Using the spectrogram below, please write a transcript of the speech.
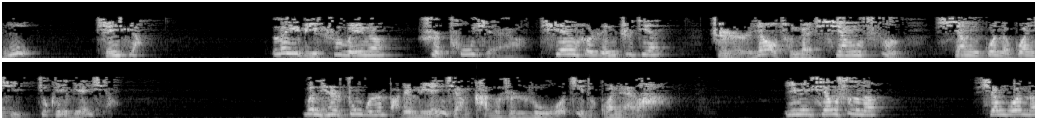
悟天象，类比思维呢是凸显啊天和人之间只要存在相似相关的关系就可以联想。问题是中国人把这联想看作是逻辑的关联了，因为相似呢，相关呢。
